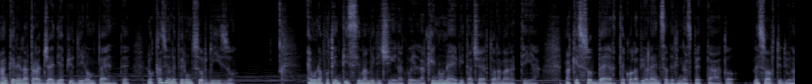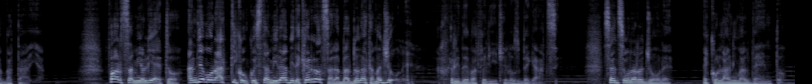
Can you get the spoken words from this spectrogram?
anche nella tragedia più dirompente, l'occasione per un sorriso. È una potentissima medicina quella che non evita certo la malattia, ma che sovverte con la violenza dell'inaspettato le sorti di una battaglia. Forza mio lieto, andiamo ratti con questa mirabile carrozza all'abbandonata magione, rideva felice lo Sbegazzi, senza una ragione e con l'anima al vento.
